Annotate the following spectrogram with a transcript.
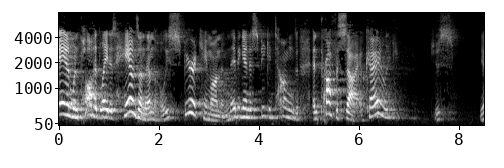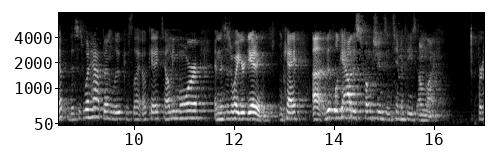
And when Paul had laid his hands on them, the Holy Spirit came on them, and they began to speak in tongues and prophesy. Okay? Like, just, yep, this is what happened. Luke is like, okay, tell me more, and this is what you're getting. Okay? Uh, look at how this functions in Timothy's own life. 1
